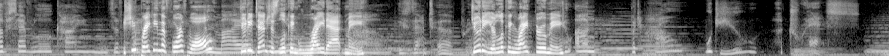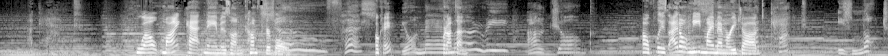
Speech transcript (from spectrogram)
Of several kinds of Is she breaking the fourth wall? Judi Dench is looking right at me. is that interpreted Judy, you're looking right through me. un- but how would you address a cat? Well, my cat name is uncomfortable. So first, Okay. memory We're not done. I'll jog. Oh, please, I don't need my memory jogged. Cat is not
